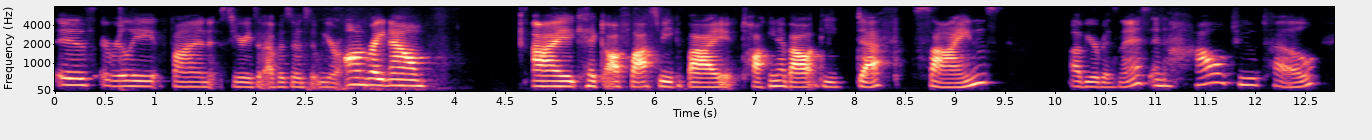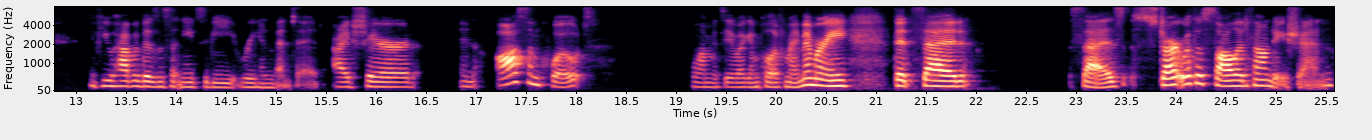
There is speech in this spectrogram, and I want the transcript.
is a really fun series of episodes that we are on right now. I kicked off last week by talking about the death signs of your business and how to tell if you have a business that needs to be reinvented. I shared an awesome quote. Let me see if I can pull it from my memory that said, says, start with a solid foundation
